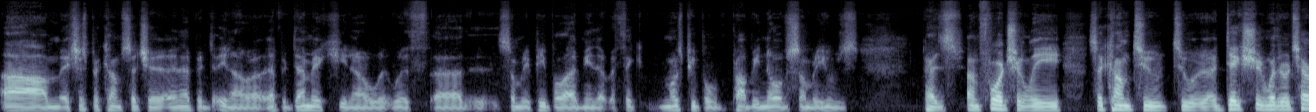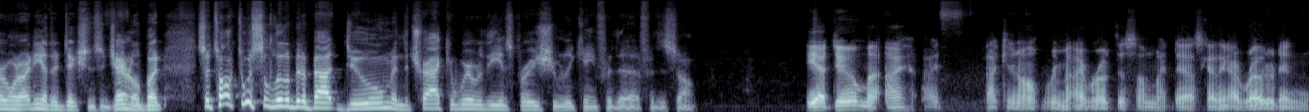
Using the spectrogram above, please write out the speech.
Um, it's just become such a, an epi- you know, epidemic, you know, with, with uh, so many people. I mean, that I think most people probably know of somebody who's has unfortunately succumbed to to addiction, whether it's heroin or any other addictions in general. But so, talk to us a little bit about Doom and the track and where the inspiration really came for the for the song. yeah, Doom. I I I can all remember. I wrote this on my desk. I think I wrote it in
